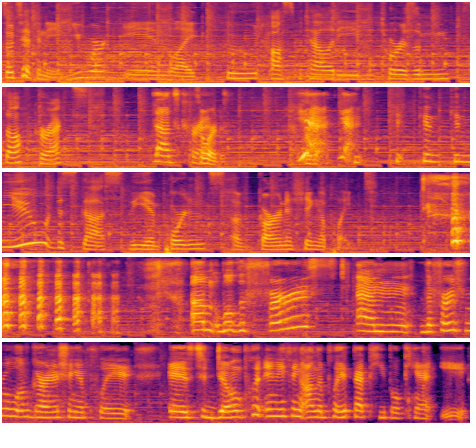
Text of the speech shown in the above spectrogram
So Tiffany, you work in like food, hospitality, tourism stuff, correct? That's correct. Sort of. Yeah, yeah. Can, can can you discuss the importance of garnishing a plate? um, well, the first, um, the first rule of garnishing a plate is to don't put anything on the plate that people can't eat.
